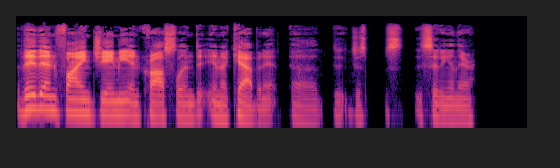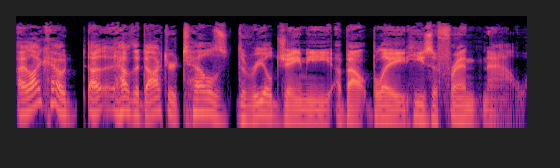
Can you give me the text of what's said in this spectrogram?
They then find Jamie and Crossland in a cabinet, uh, just sitting in there. I like how uh, how the doctor tells the real Jamie about Blade. He's a friend now.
